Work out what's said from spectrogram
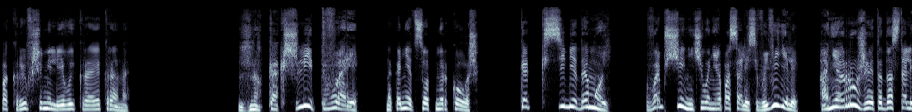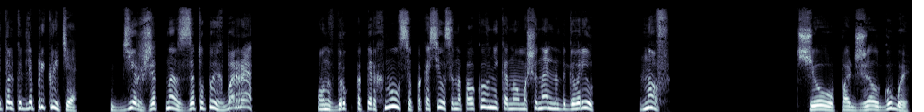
покрывшими левый край экрана. «Но как шли, твари!» — наконец отмер Колыш. «Как к себе домой! Вообще ничего не опасались, вы видели? Они оружие это достали только для прикрытия. Держат нас за тупых бара!» Он вдруг поперхнулся, покосился на полковника, но машинально договорил «Нов!» Чоу поджал губы,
